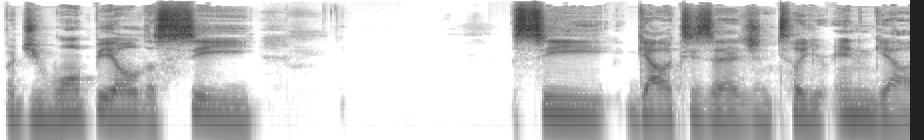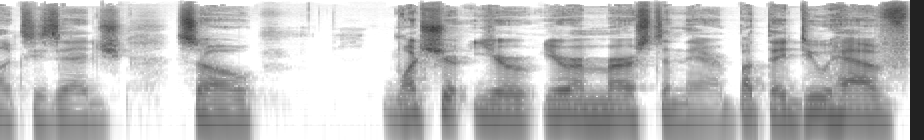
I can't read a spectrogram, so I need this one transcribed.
but you won't be able to see see galaxy's edge until you're in galaxy's edge. So once you're you're you're immersed in there but they do have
